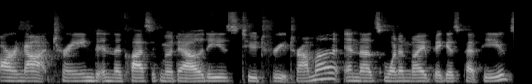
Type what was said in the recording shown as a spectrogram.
are not trained in the classic modalities to treat trauma. And that's one of my biggest pet peeves.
